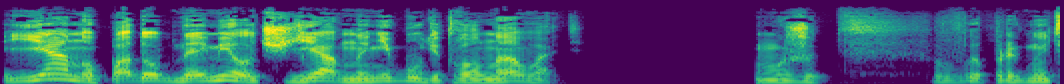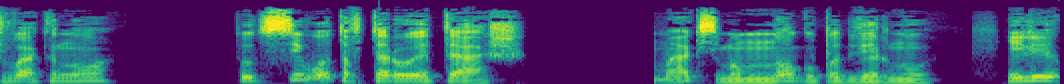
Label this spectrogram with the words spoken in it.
Яну подобная мелочь явно не будет волновать. Может, выпрыгнуть в окно? Тут всего-то второй этаж. Максимум ногу подверну. Или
